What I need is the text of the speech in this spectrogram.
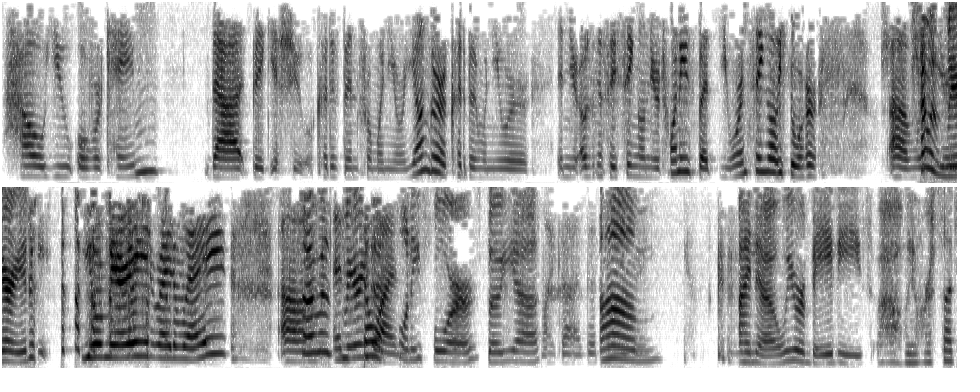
how you overcame that big issue. It could have been from when you were younger. It could have been when you were in your. I was going to say single in your twenties, but you weren't single. You were. Um, I was married. you were married right away. Um, I was married so at on. 24, so yeah. Oh my God, that's um, I know we were babies. Oh, we were such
